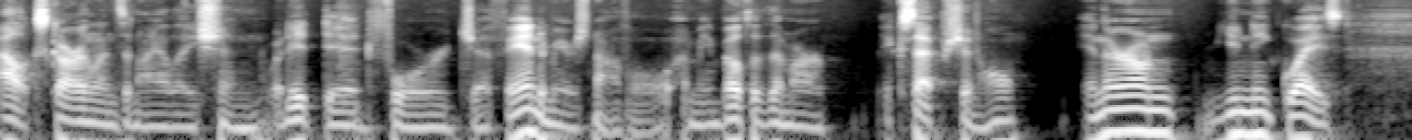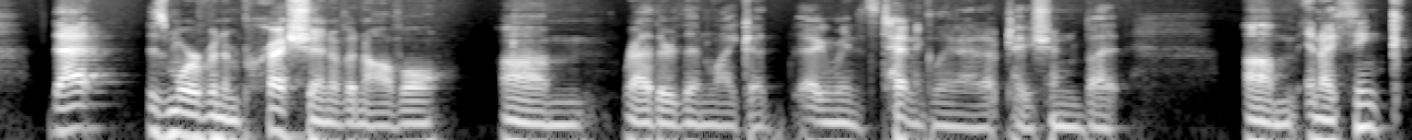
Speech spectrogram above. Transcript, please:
Alex Garland's Annihilation, what it did for Jeff Vandermeer's novel. I mean, both of them are exceptional in their own unique ways. That is more of an impression of a novel um, rather than like a. I mean, it's technically an adaptation, but um, and I think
